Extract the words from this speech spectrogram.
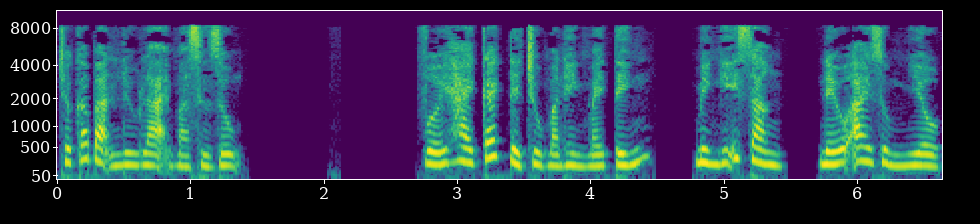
cho các bạn lưu lại mà sử dụng. Với hai cách để chụp màn hình máy tính, mình nghĩ rằng nếu ai dùng nhiều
